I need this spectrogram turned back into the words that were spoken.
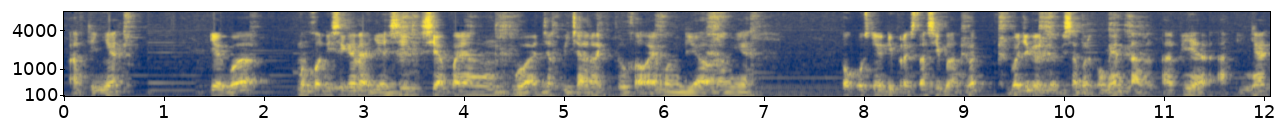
Artinya ya gue mengkondisikan aja sih siapa yang gue ajak bicara itu kalau emang dia orangnya fokusnya di prestasi banget, gue juga nggak bisa berkomentar. Tapi ya artinya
